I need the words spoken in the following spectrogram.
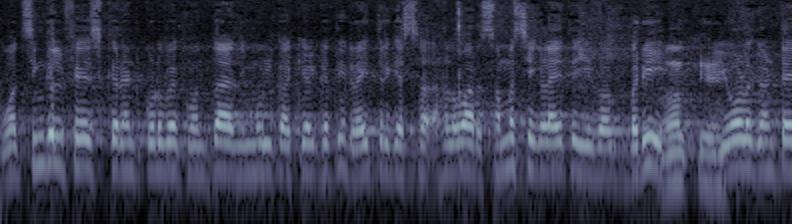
ಒಂದ್ ಸಿಂಗಲ್ ಫೇಸ್ ಕರೆಂಟ್ ಕೊಡಬೇಕು ಅಂತ ನಿಮ್ಮ ಮೂಲಕ ಕೇಳ್ಕೊತೀನಿ ರೈತರಿಗೆ ಹಲವಾರು ಸಮಸ್ಯೆಗಳೈತೆ ಈಗ ಬರೀ. ಏಳು ಗಂಟೆ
